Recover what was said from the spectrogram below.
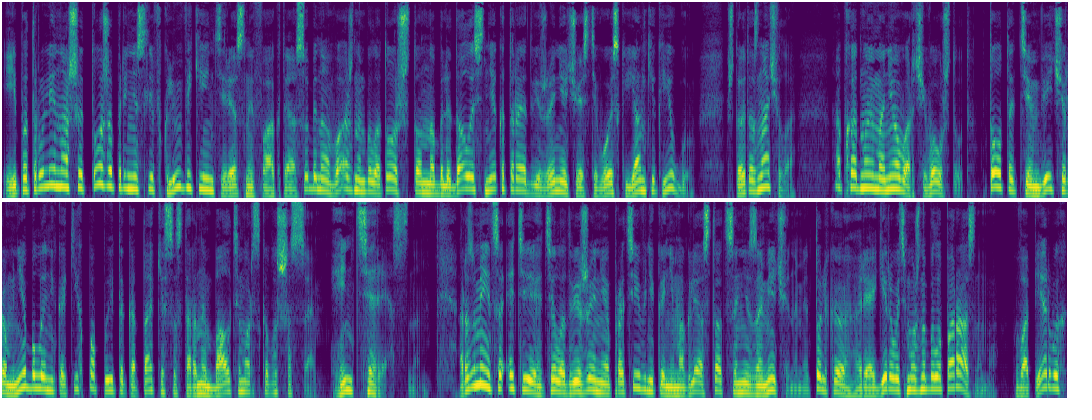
И патрули наши тоже принесли в клювике интересные факты. Особенно важным было то, что наблюдалось некоторое движение части войск Янки к югу. Что это значило? Обходной маневр, чего уж тут то-то тем вечером не было никаких попыток атаки со стороны Балтиморского шоссе. Интересно. Разумеется, эти телодвижения противника не могли остаться незамеченными, только реагировать можно было по-разному. Во-первых,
